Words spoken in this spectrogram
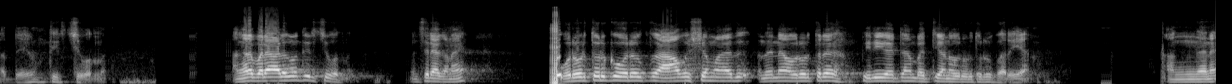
അദ്ദേഹം തിരിച്ചു വന്ന്. അങ്ങനെ പല ആളുകളും തിരിച്ചു വന്ന്. മനസ്സിലാക്കണേ? ഓരോരുത്തർക്ക് ഓരോരുത്തർ ആവശ്യമായത് തന്നെ ഓരോരുത്തരെ പിരികയറ്റാൻ പറ്റിയാണ് ഓരോരുത്തർ പറയാൻ അങ്ങനെ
